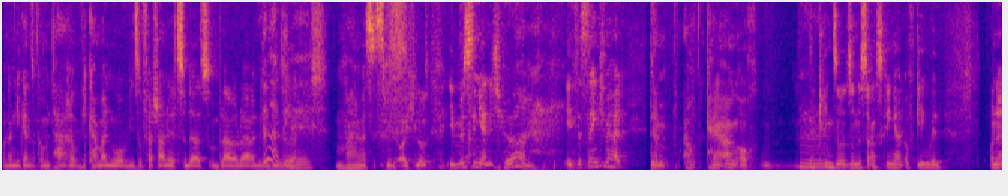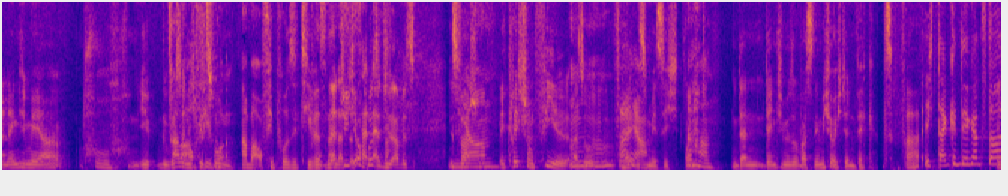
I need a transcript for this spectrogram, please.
Und dann die ganzen Kommentare, wie kann man nur, wieso verschandelst du das und bla bla bla. Und Wirklich? So, Mann, was ist mit euch los? Ihr müsst ihn ja nicht hören. Das denke ich mir halt, dann, auch, keine Ahnung, auch, da Hm. kriegen so, so eine Songs kriegen halt oft Gegenwind. Und dann denke ich mir, ja, puh, du wirst ja nicht viel, gezwungen. po- aber auch viel Positives. Ne? Natürlich auch halt positiv, einfach- aber es, es war Ja. Mhm. schon, ihr kriegt schon viel, also verhältnismäßig. Und Aha. dann denke ich mir so, was nehme ich euch denn weg? Super. Ich danke dir ganz doll.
